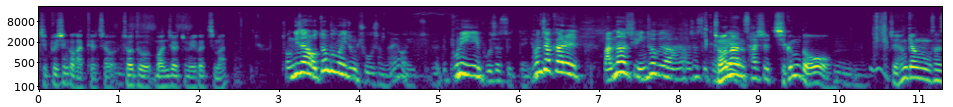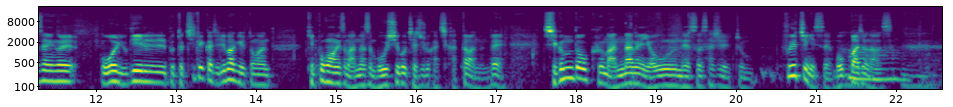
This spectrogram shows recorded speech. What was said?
짚으신 것 같아요. 저 저도 먼저 좀 읽었지만 정 기자는 어떤 부분이 좀 좋으셨나요? 이- 본인이 보셨을 때 현 작가를 만나서 인터뷰 하셨을 텐데 저는 사실 지금도 음, 이제 현경 선생을 5월 6일부터 7일까지 1박 2일 동안 김포공항에서 만나서 모시고 제주를 같이 갔다 왔는데 지금도 그 만남의 여운에서 사실 좀 후유증이 있어요. 못 빠져나왔어요. 아.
